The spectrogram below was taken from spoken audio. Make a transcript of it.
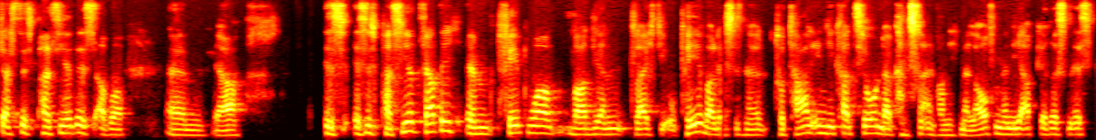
dass das passiert ist, aber ähm, ja, es, es ist passiert, fertig. Im Februar war dann gleich die OP, weil es ist eine Totalindikation, da kannst du einfach nicht mehr laufen, wenn die abgerissen ist.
